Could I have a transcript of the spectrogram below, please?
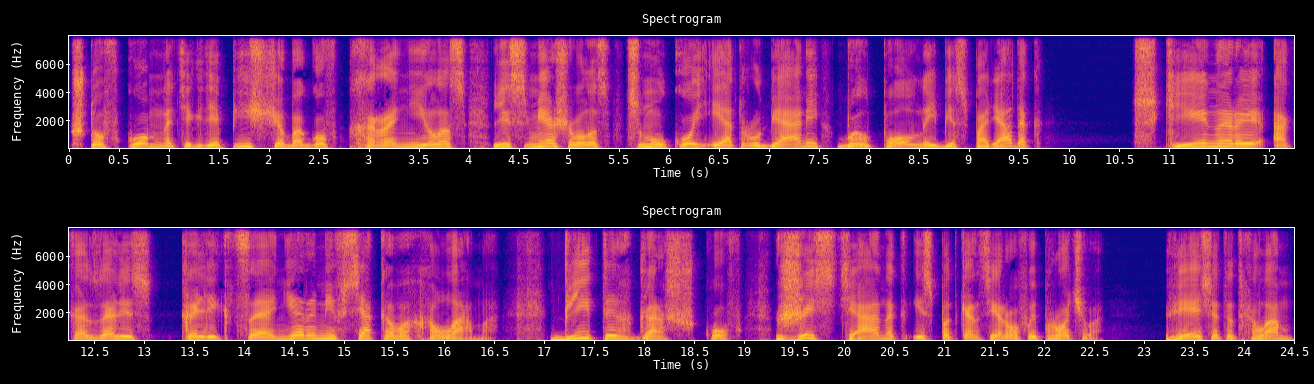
что в комнате, где пища богов хранилась и смешивалась с мукой и отрубями, был полный беспорядок. Скиннеры оказались коллекционерами всякого хлама битых горшков, жестянок из-под консервов и прочего. Весь этот хлам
